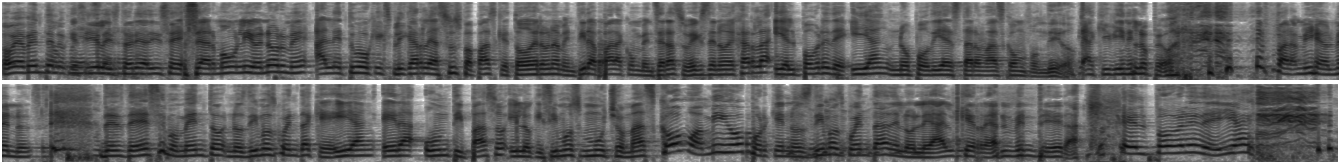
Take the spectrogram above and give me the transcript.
obviamente No lo que sigue la historia dice, se armó un lío enorme. Ale tuvo que explicarle a sus papás que todo era una mentira para convencer a su ex de no dejarla y el pobre de Ian no podía estar más confundido. Aquí viene lo peor. Para mí, al menos. Desde ese momento nos dimos cuenta que Ian era un tipazo y lo quisimos mucho más como amigo porque nos dimos cuenta de lo leal que realmente era. El pobre de Ian.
